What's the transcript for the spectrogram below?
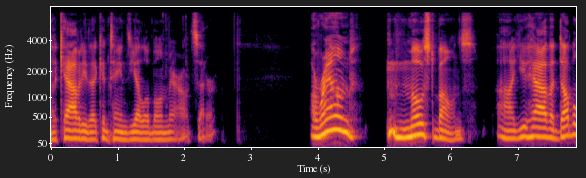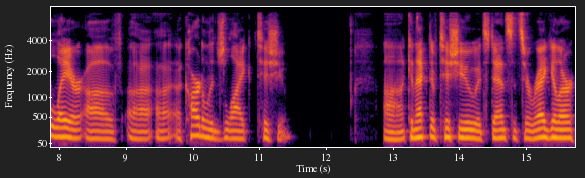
a cavity that contains yellow bone marrow, etc. Around most bones, uh, you have a double layer of uh, a cartilage-like tissue. Uh, connective tissue, it's dense, it's irregular.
